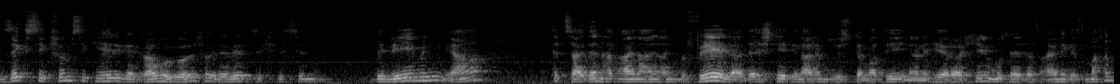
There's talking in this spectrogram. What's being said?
60, 50-jähriger graue Wölfe, der wird sich ein bisschen benehmen, ja. Es sei denn, hat einer einen Befehl, der steht in einem Systematie, in einer Hierarchie, muss er das einiges machen,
